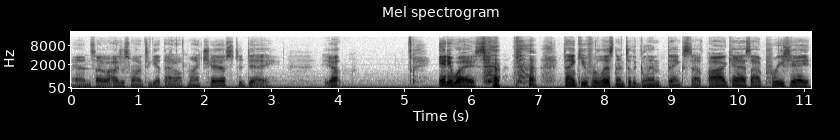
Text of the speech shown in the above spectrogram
And so I just wanted to get that off my chest today. Yep, anyways, thank you for listening to the Glenn Think Stuff podcast. I appreciate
